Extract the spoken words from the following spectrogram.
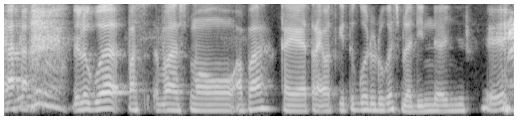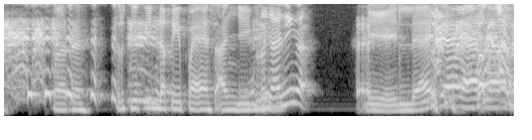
Dulu gue pas pas mau apa kayak tryout gitu gue duduknya sebelah Dinda anjir. Iya. Terus dia pindah ke IPS anjing. Lu nyanyi gak? Jangan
